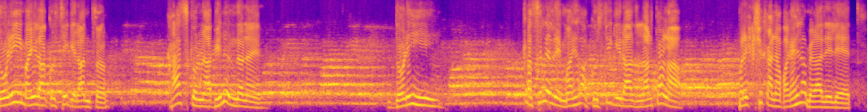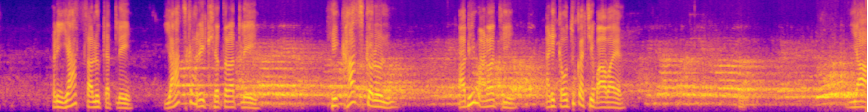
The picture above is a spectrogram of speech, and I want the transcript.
दोन्ही महिला कुस्तीगिरांचं खास करून अभिनंदन आहे. दोन्ही कसलेले महिला कुस्तीगिराज लढताना प्रेक्षकांना बघायला मिळालेले आहेत. आणि याच तालुक्यातले याच कार्यक्षेत्रातले ही खास करून अभिमानाची आणि कौतुकाची बाब आहे. या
